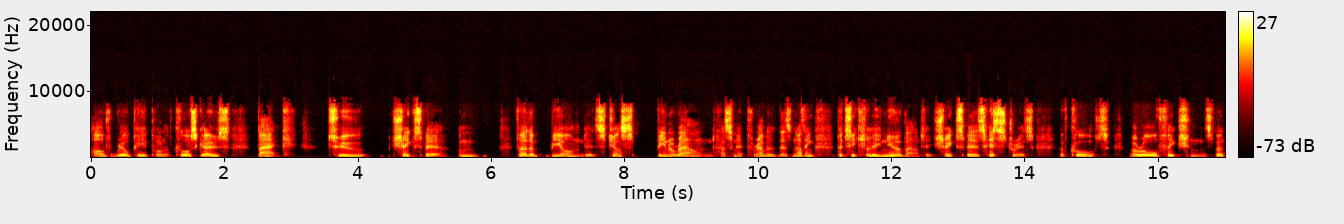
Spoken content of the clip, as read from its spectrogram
of real people, of course, goes back to Shakespeare and further beyond. It's just been around, hasn't it, forever? There's nothing particularly new about it. Shakespeare's histories, of course, are all fictions. But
